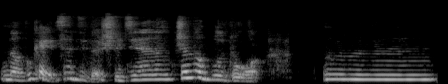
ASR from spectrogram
能给自己的时间真的不多。嗯。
